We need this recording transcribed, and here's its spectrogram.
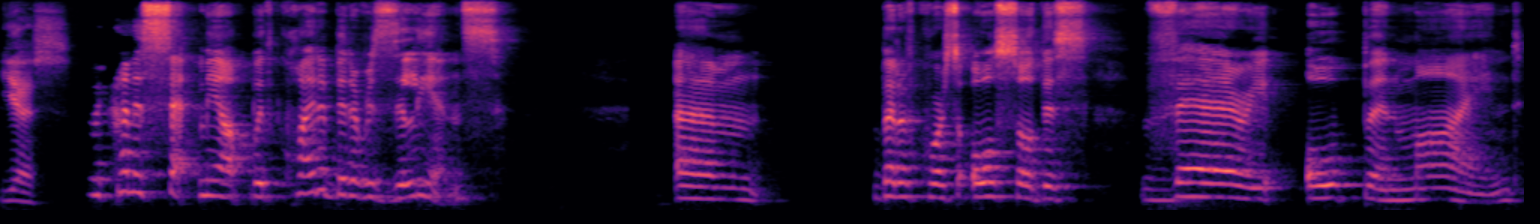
Yes. It kind of set me up with quite a bit of resilience. Um, but of course also this very open mind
